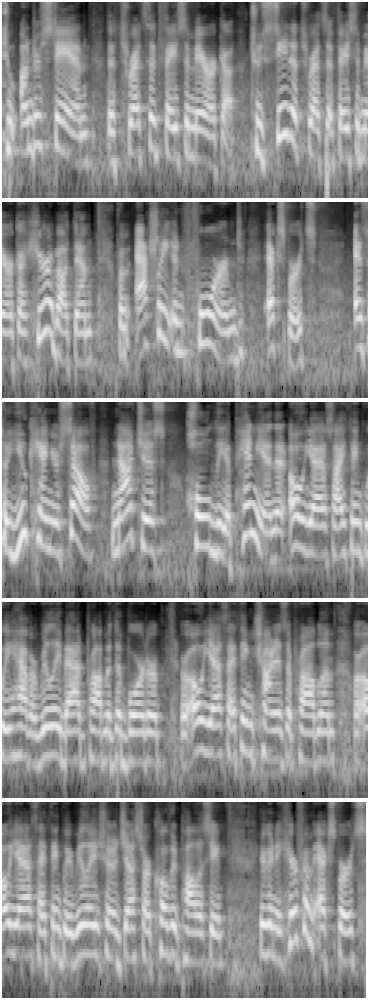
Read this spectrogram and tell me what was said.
to understand the threats that face America, to see the threats that face America, hear about them from actually informed experts. And so you can yourself not just hold the opinion that, oh, yes, I think we have a really bad problem at the border, or oh, yes, I think China's a problem, or oh, yes, I think we really should adjust our COVID policy. You're going to hear from experts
